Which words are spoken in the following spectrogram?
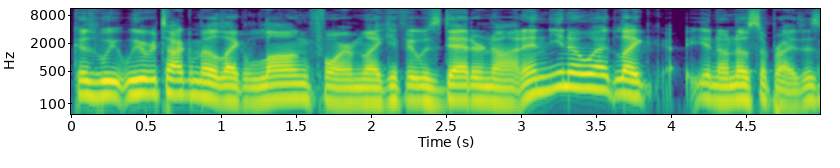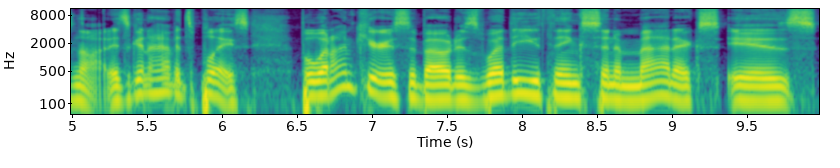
Because we, we were talking about like long form like if it was dead or not. And you know what? Like you know no surprise it's not. It's gonna have its place. But what i'm curious about is whether you think cinematics is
